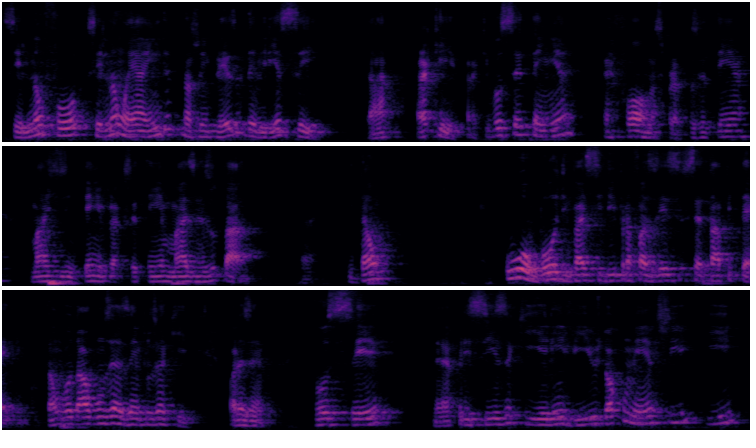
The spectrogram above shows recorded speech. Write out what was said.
Se ele não for, se ele não é ainda na sua empresa, deveria ser, tá? Para quê? Para que você tenha performance, para que você tenha mais desempenho, para que você tenha mais resultado. Né? Então, o onboard vai servir para fazer esse setup técnico. Então, vou dar alguns exemplos aqui. Por exemplo, você né, precisa que ele envie os documentos e, e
